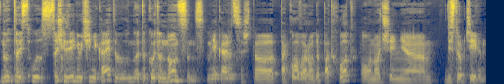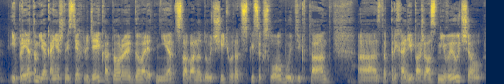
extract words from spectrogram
Ну, то есть, с точки зрения ученика, это, ну, это какой-то нонсенс. Мне кажется, что такого рода подход, он очень э, деструктивен. И при этом я, конечно, из тех людей, которые говорят, нет, слова надо учить, вот этот список слов будет диктант, э, приходи, пожалуйста, не выучил,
